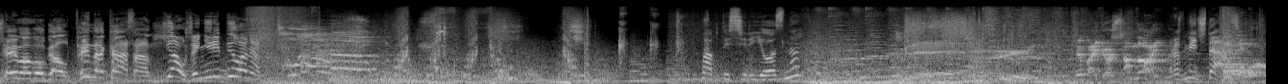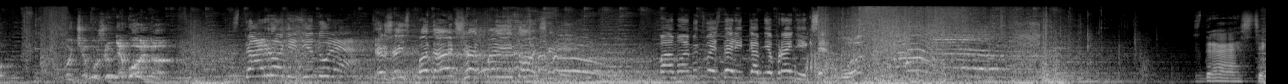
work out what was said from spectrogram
Живо в угол, ты наказан! Я уже не ребенок! Пап, ты серьезно? Ты пойдешь со мной? Размечтался! Почему же мне больно? С дороги, дедуля! Держись подальше от моей дочери! По-моему, твой старик ко мне проникся. Здрасте.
